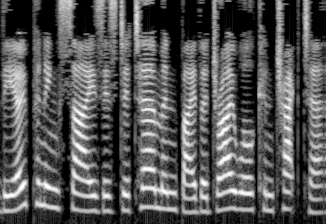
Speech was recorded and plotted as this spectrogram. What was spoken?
the opening size is determined by the drywall contractor,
